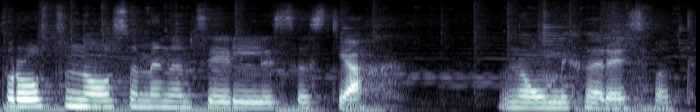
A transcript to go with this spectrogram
просто много са ме нацелили с тях. Много ми харесват.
